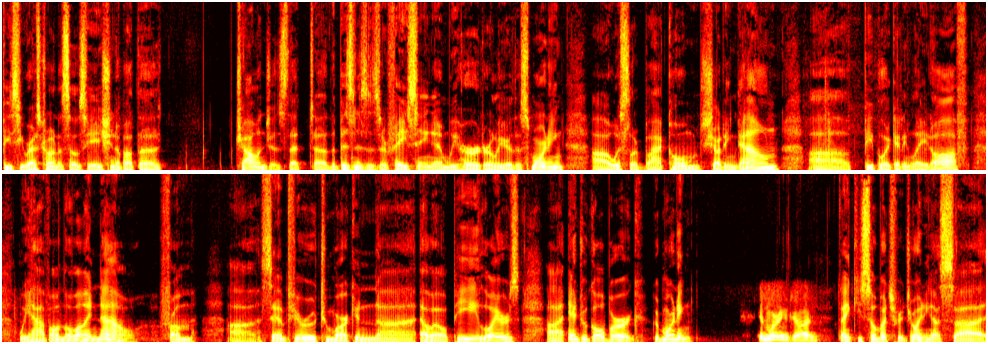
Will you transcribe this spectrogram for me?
BC Restaurant Association about the challenges that uh, the businesses are facing. And we heard earlier this morning uh, Whistler Blackcomb shutting down, uh, people are getting laid off. We have on the line now from uh, Samfiru Tumarkin uh, LLP lawyers, uh, Andrew Goldberg. Good morning. Good morning, John. Thank you so much for joining us. Uh,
